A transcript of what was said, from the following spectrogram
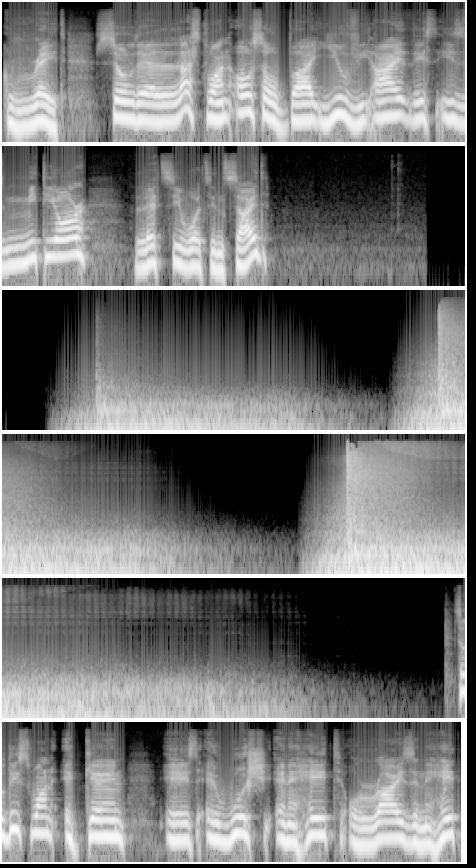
great. So the last one also by UVI, this is Meteor. Let's see what's inside. So this one again is a whoosh and a hit or rise and a hit.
